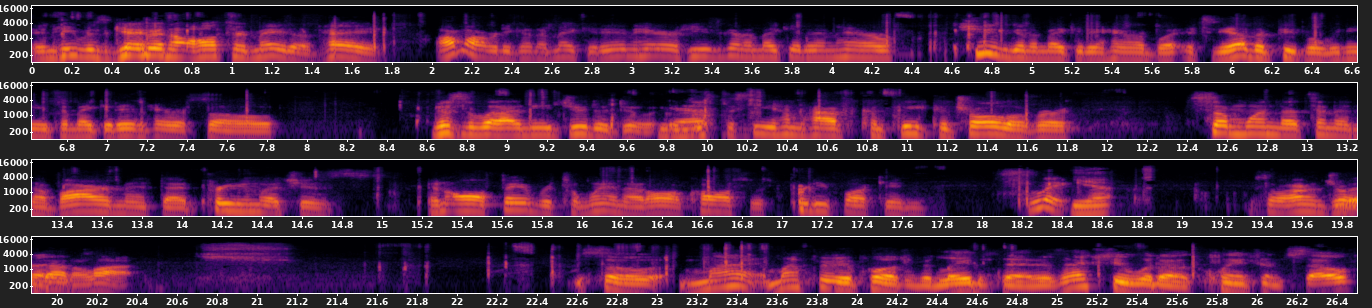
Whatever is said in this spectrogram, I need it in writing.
and he was given an ultimatum. Hey, I'm already going to make it in here. He's going to make it in here. She's going to make it in here, but it's the other people we need to make it in here. So this is what I need you to do. Yeah. Just to see him have complete control over someone that's in an environment that pretty much is in all favor to win at all costs was pretty fucking slick. Yeah. So I enjoyed Right. that a lot. So my my favorite part related to that is actually with uh, Quint himself.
